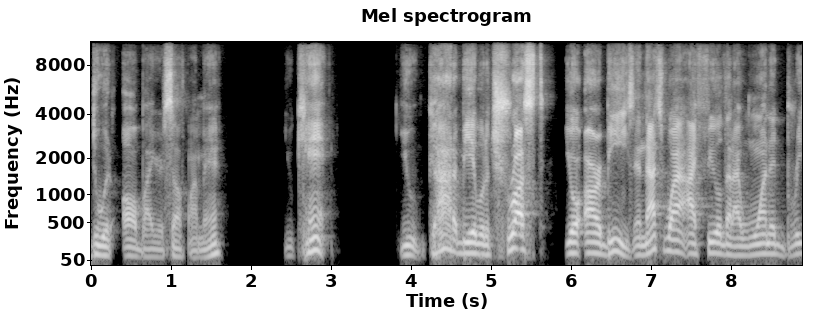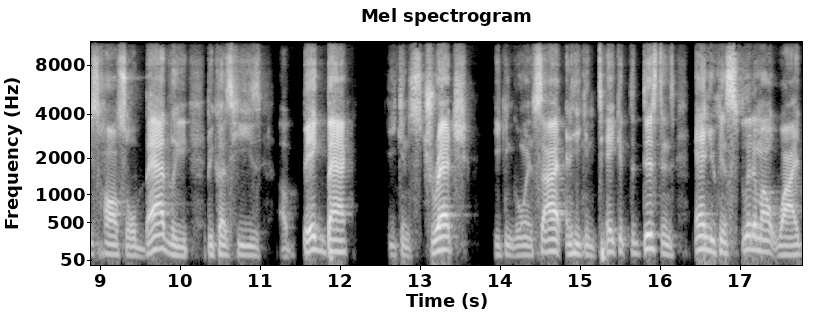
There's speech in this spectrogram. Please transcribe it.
do it all by yourself, my man. You can't. You got to be able to trust your RBs. And that's why I feel that I wanted Breece Hall so badly because he's a big back. He can stretch, he can go inside, and he can take it the distance. And you can split him out wide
